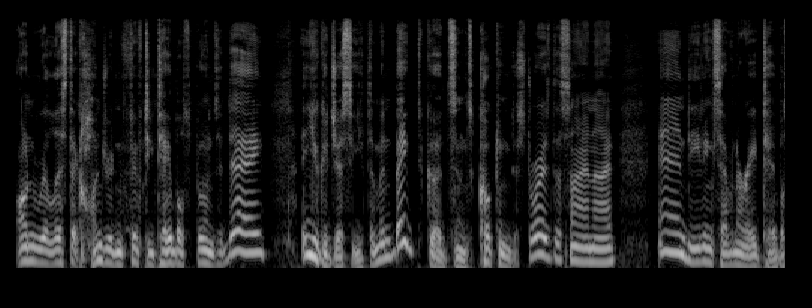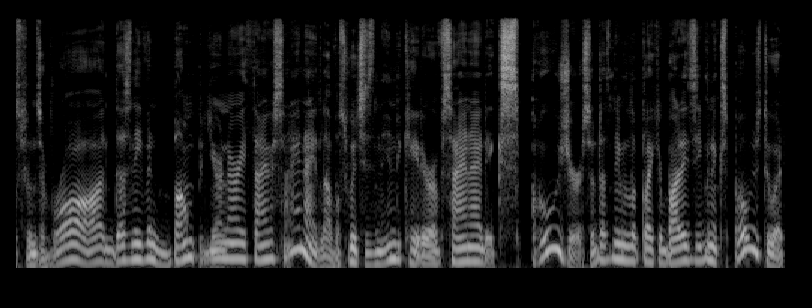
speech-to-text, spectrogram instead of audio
unrealistic 150 tablespoons a day, you could just eat them in baked goods, since cooking destroys the cyanide, and eating 7 or 8 tablespoons of raw doesn't even bump urinary thiocyanate levels, which is an indicator of cyanide exposure, so it doesn't even look like your body's even exposed to it.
